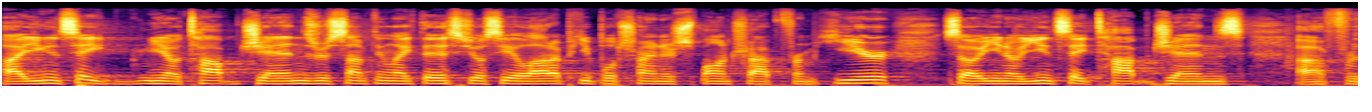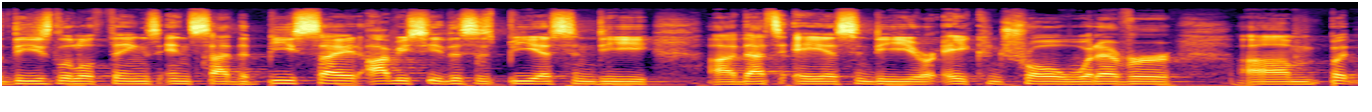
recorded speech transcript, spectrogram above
Uh, you can say, you know, top gens or something like this. You'll see a lot of people trying to spawn trap from here. So, you know, you can say top gens uh, for these little things inside the B site. Obviously, this is BS&D. Uh, that's AS&D or A control, whatever. Um, but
